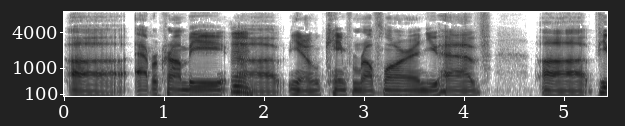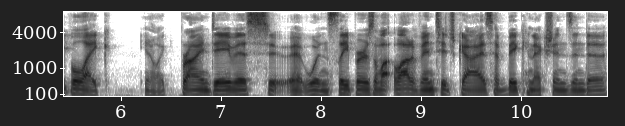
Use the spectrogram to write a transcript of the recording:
uh, Abercrombie, Hmm. uh, you know, came from Ralph Lauren. You have uh, people like, you know, like Brian Davis at Wooden Sleepers. A lot, a lot of vintage guys have big connections into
